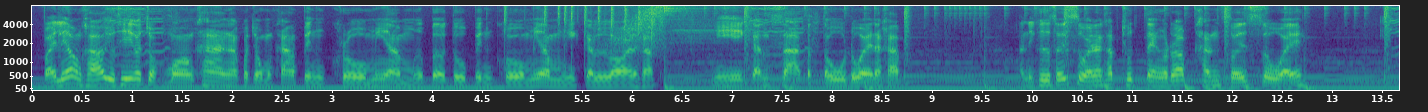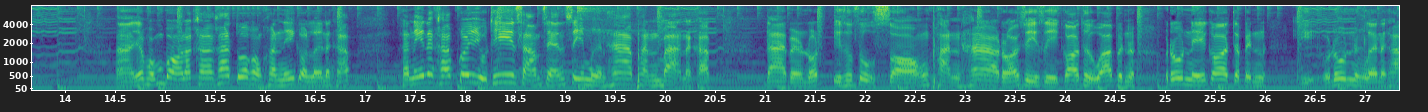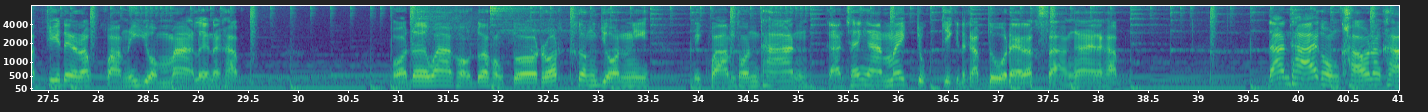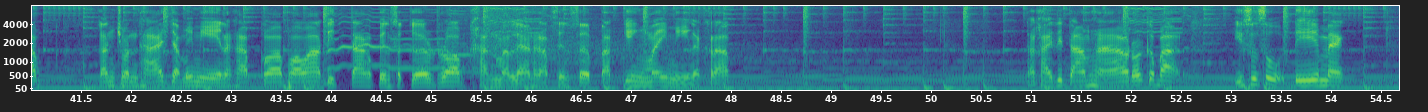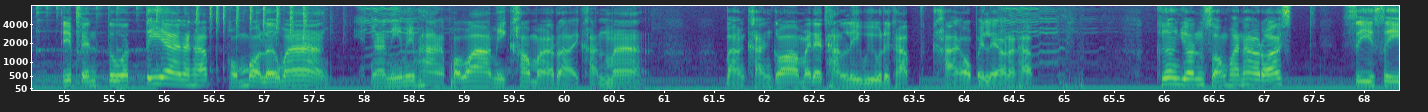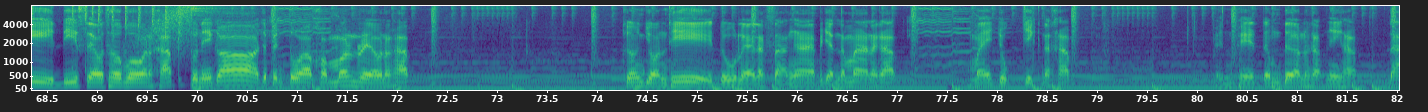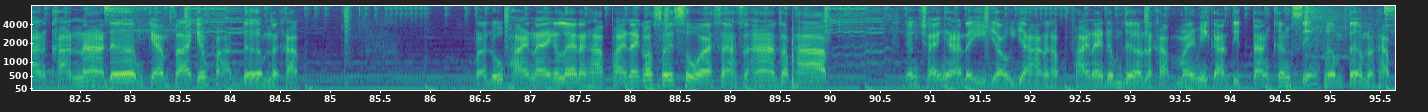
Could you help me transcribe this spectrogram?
ไฟเลี้ยวของเขาอยู่ที่กระจกมองข้างครับ กระจกมองข้างเป็นโครเมียมมือเปิดประตูเป็นโครเมียมมีกันรอยนะครับ มีกันสาดประตูด้วยนะครับ อันนี้คือสวยๆนะครับ ชุดแต่งรอบคันสวยๆอ่าเดี๋ยวผมบอกราคาค่าตัวของคันนี้ก่อนเลยนะครับคันนี้นะครับก็อยู่ที่ 345,000 บาทนะครับ ได้เป็นรถ Isuzu 2,500ซีซีก็ถือว่าเป็นรุ่นนี้ก็จะเป็นอีกรุ่นหนึ่งเลยนะครับ ที่ได้รับความนิยมมากเลยนะครับ เพราะด้วยว่าของตัวของตัวรถเครื่องยนต์นี่มีความทนทาน การใช้งานไม่จุกจิกนะครับ ดูแลรักษาง่ายนะครับ ด้านท้ายของเขานะครับกันชนท้ายจะไม่มีนะครับ ก็เพราะว่าติดตั้งเป็นสเกิร์ตรอบคันมาแล้วนะครับ เซ็นเซอร์ปักกิ้งไม่มีนะครับ ถ้าใครติดตามหารถกระบะ Isuzu D-Max ที่เป็นตัวเตี้ยนะครับ ผมบอกเลยว่า งานนี้ไม่พลาดเพราะว่ามีเข้ามาหลายคันมาก บางคันก็ไม่ได้ทันรีวิวเลยครับ ขายออกไปแล้วนะครับ เครื่องยนต์ 2,500 cc ดีเซลเทอร์โบนะครับ ตัวนี้ก็จะเป็นตัว Common Rail นะครับ เครื่องยนต์ที่ดูแลรักษาง่ายประหยัดน้ำมันนะครับ ไม่จุกจิกนะครับ เป็นเพจเดิมๆนะครับนี่ครับ ด้านคานหน้าเดิม แก้มซ้ายแก้มขวาเดิมนะครับ มาดูภายในกันเลยนะครับ ภายในก็สวยๆสะอาดสะอานสภาพ ยังใช้งานได้อีกยาวๆนะครับ ภายในเดิมๆนะครับ ไม่มีการติดตั้งเครื่องเสียงเพิ่มเติมนะครับ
